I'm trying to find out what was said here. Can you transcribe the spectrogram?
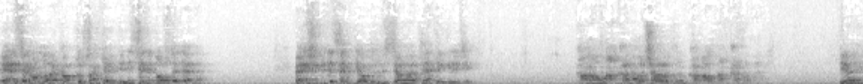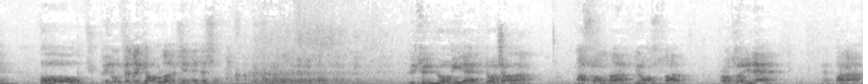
Eğer sen onlara kaptırsan kendini seni dost ederler. Ben şimdi desem ki Yahudi Hristiyanlar cennete girecek. Kanaldan kanala çağırtırım. Kanaldan kanala. Değil mi? Oo, Cübbeli Hoca da gavurları cennete soktu. Bütün lobiler, localar, masonlar, lyonslar, rotoriler hep bana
